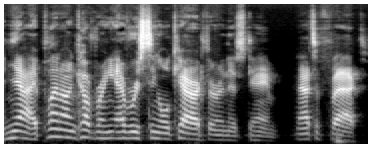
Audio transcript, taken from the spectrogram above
And yeah, I plan on covering every single character in this game. That's a fact.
